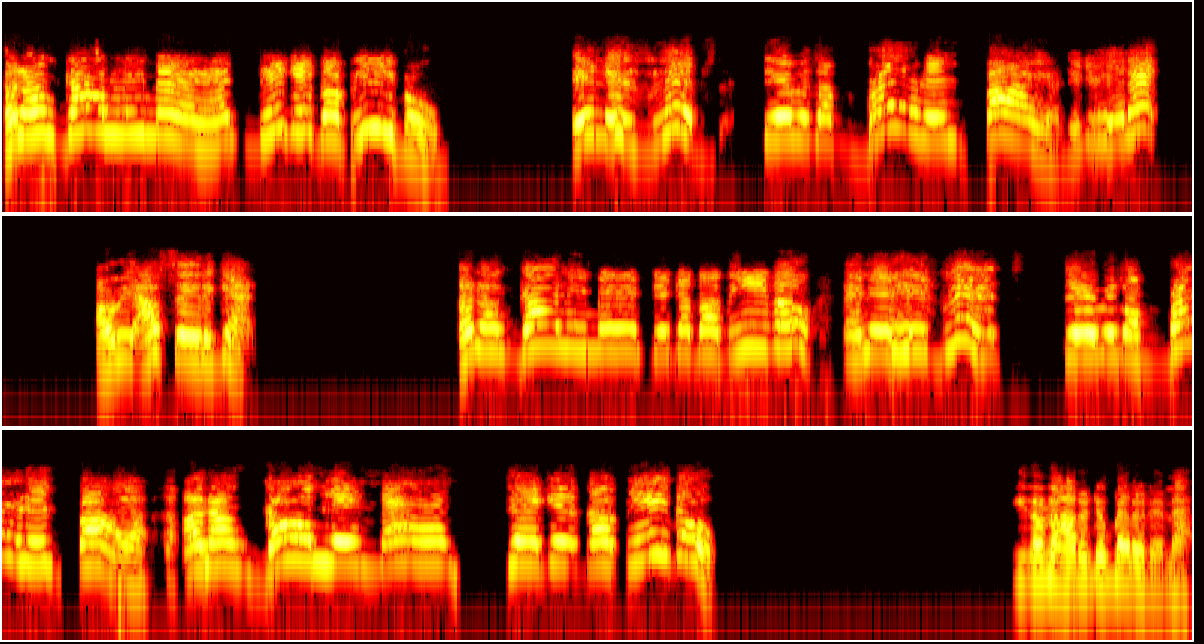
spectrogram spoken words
an ungodly man diggeth up evil. In his lips there is a burning fire. Did you hear that? I'll, I'll say it again. An ungodly man diggeth up evil, and in his lips there is a burning fire. An ungodly man diggeth up evil. You don't know how to do better than that.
